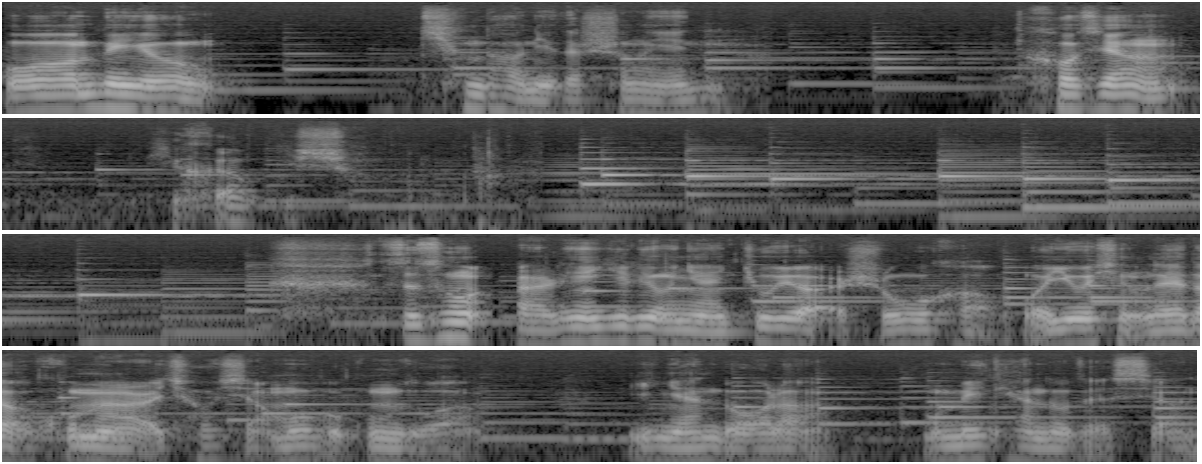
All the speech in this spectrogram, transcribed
我没有。听到你的声音，好像你喊我一声。自从二零一六年九月二十五号，我有幸来到虎门二桥项目部工作，一年多了，我每天都在想你。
